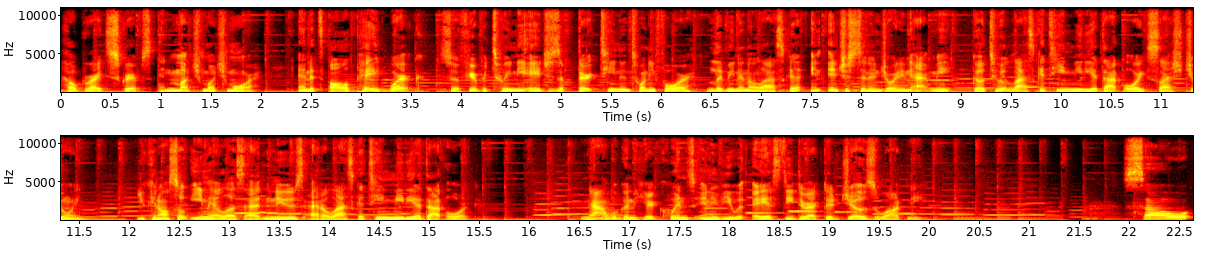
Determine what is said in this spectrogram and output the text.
help write scripts, and much, much more. And it's all paid work. So if you're between the ages of 13 and 24, living in Alaska, and interested in joining ATMI, go to alaskateenmedia.org slash join. You can also email us at news at alaskateenmedia.org. Now we're going to hear Quinn's interview with ASD Director Joe Zawodny. So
